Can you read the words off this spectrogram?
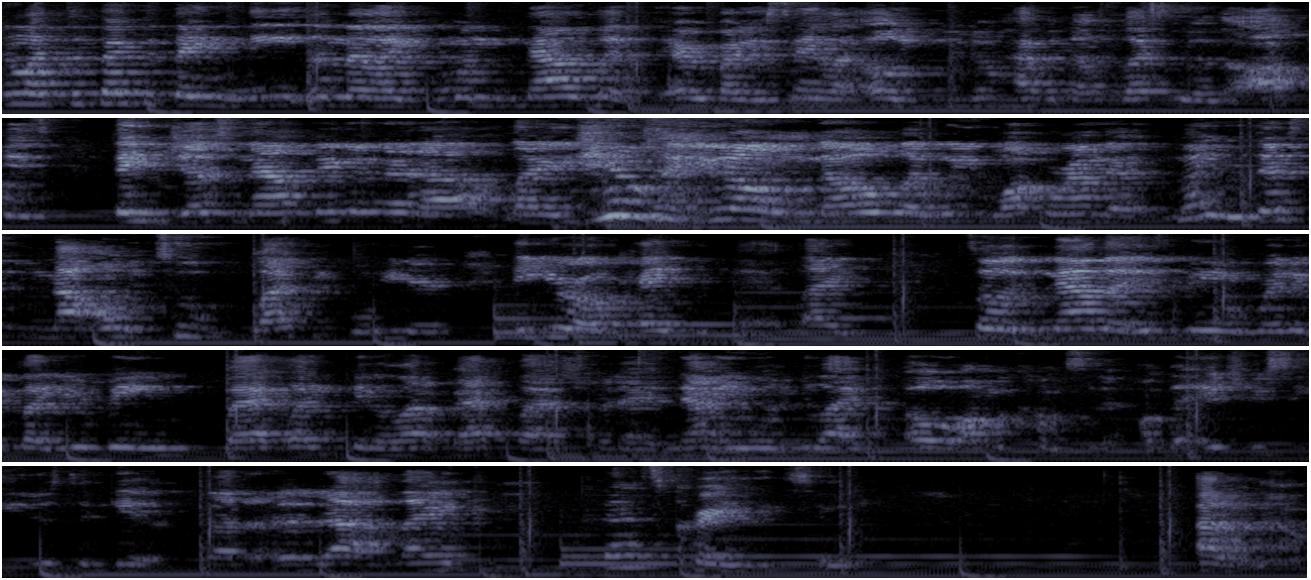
And like the fact that they need and like when now that everybody's saying like, oh, you don't have enough black people in the office, they just now figuring that out. Like you know, you don't know like when you walk around that maybe there's not only two black people here and you're okay with that. Like so now that it's being ridiculed, like you're being back, like getting a lot of backlash for that. Now you want to be like, oh, I'm gonna come to the, the HBCUs to get da da da. Like that's crazy to me. I don't know.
